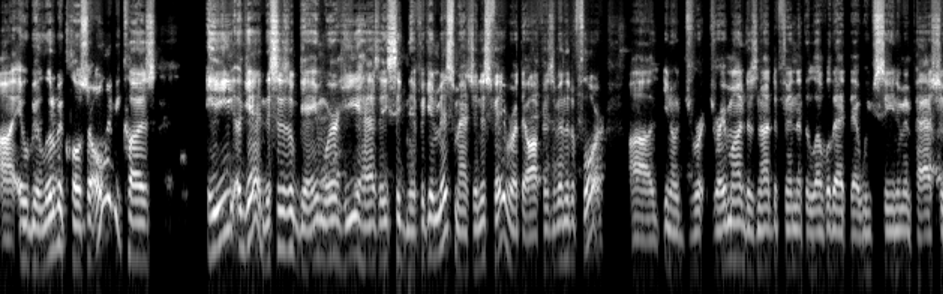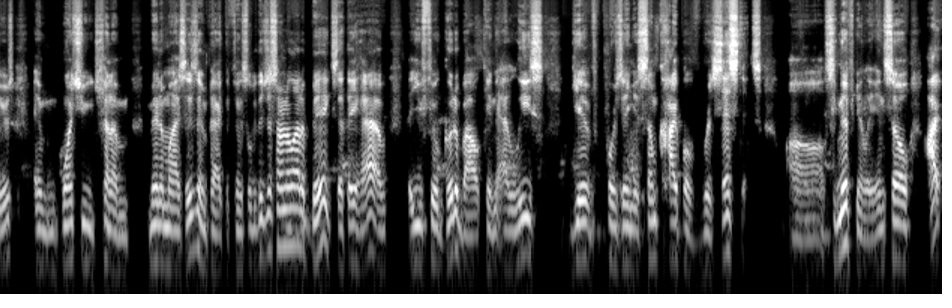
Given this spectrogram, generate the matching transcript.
uh, it would be a little bit closer, only because he, again, this is a game where he has a significant mismatch in his favor at the offensive end of the floor. Uh, you know, Dr- Draymond does not defend at the level that that we've seen him in past years. And once you kind of minimize his impact defensively, there just aren't a lot of bigs that they have that you feel good about can at least give Porzingis some type of resistance uh, significantly. And so I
